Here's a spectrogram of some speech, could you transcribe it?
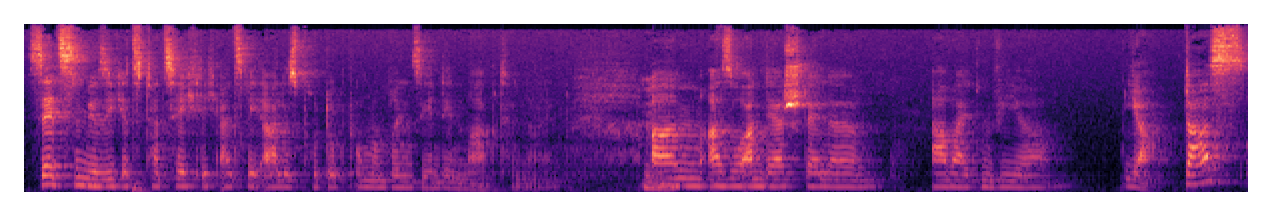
setzen wir sie jetzt tatsächlich als reales Produkt um und bringen sie in den Markt hinein. Mhm. Also an der Stelle arbeiten wir ja das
